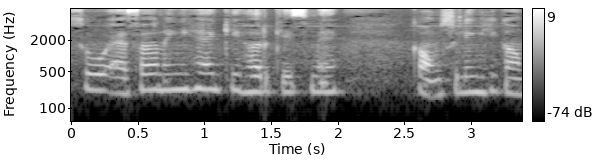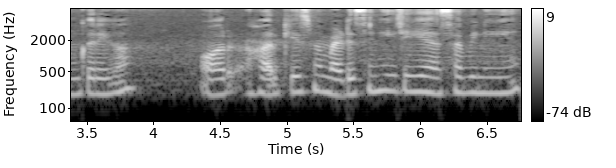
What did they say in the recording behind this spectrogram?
so so, ऐसा नहीं है कि हर केस में काउंसलिंग ही काम करेगा और हर केस में मेडिसिन ही चाहिए ऐसा भी नहीं है।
